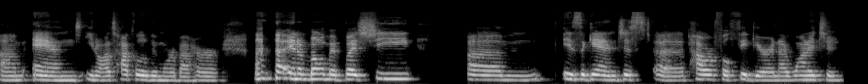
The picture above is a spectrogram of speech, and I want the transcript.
Um, and, you know, I'll talk a little bit more about her in a moment, but she um, is again just a powerful figure, and I wanted to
